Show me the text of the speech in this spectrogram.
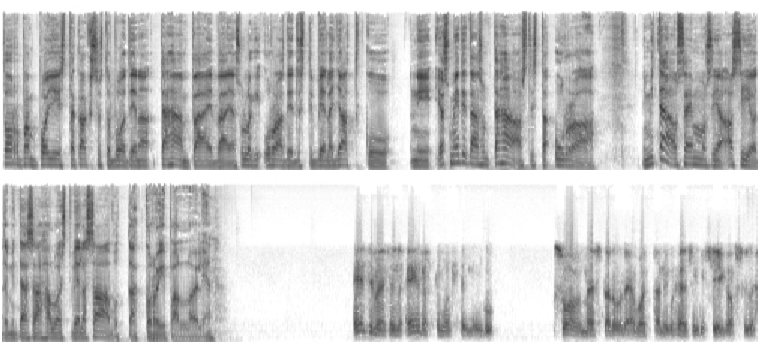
Torpan pojista 12-vuotiaana tähän päivään ja sullakin ura tietysti vielä jatkuu, niin jos mietitään sun tähän astista uraa, niin mitä on semmoisia asioita, mitä sä haluaisit vielä saavuttaa koripalloilijana? Ensimmäisenä ehdottomasti niin kuin Suomen mestaruuden ja voittaa niin kuin Helsingin Seagullsille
